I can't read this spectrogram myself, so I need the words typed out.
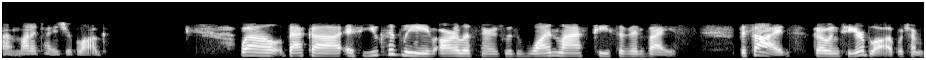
um, monetize your blog. Well, Becca, if you could leave our listeners with one last piece of advice, besides going to your blog, which I'm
